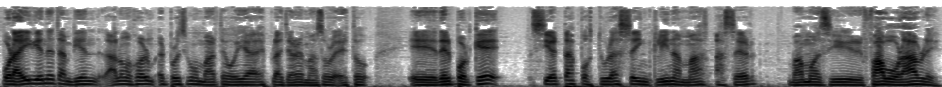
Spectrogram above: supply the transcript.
por ahí viene también, a lo mejor el próximo martes voy a explayarme más sobre esto, eh, del por qué ciertas posturas se inclinan más a ser, vamos a decir, favorable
